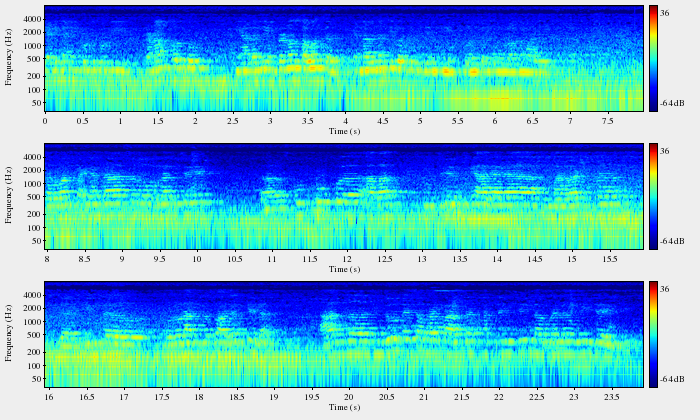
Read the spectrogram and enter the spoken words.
या ठिकाणी कोटी कोटी प्रणाम करतो. आणि आदरणीय प्रणव सावंत सर यांना विनंती करतो की त्यांनी दोन शब्द मुलांना मारले सर्वात पहिल्यांदा सर्व मुलांचे खूप खूप आभार. तुमचे तुम्ही आलेल्या महाराष्ट्र गीत म्हणून आमचं स्वागत केलं. आज अ, हिंदू हृदय सम्राट बाळासाहेब ठाकरेंची नव्याण्णवी जयंती.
